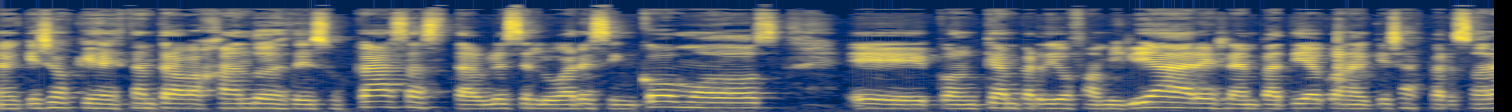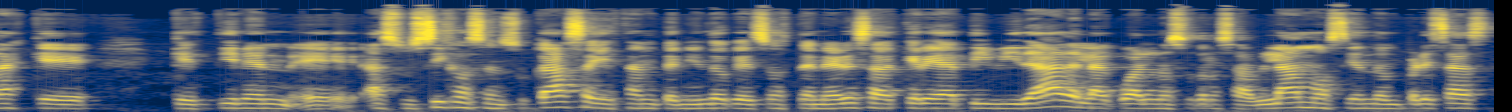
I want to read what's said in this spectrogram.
aquellos que están trabajando desde sus casas, tal vez en lugares incómodos, eh, con que han perdido familiares, la empatía con aquellas personas que, que tienen eh, a sus hijos en su casa y están teniendo que sostener esa creatividad de la cual nosotros hablamos, siendo empresas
